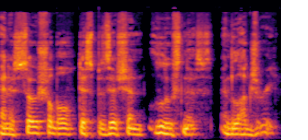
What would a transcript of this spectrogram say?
and his sociable disposition looseness and luxury.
